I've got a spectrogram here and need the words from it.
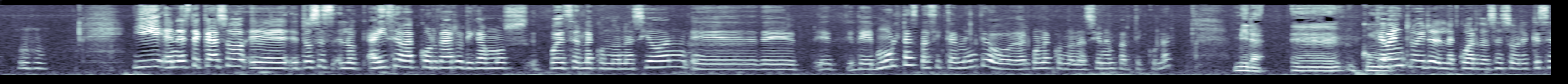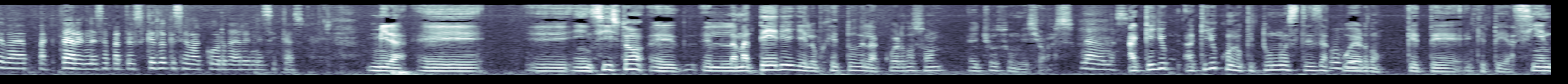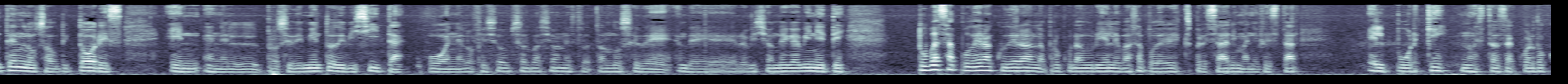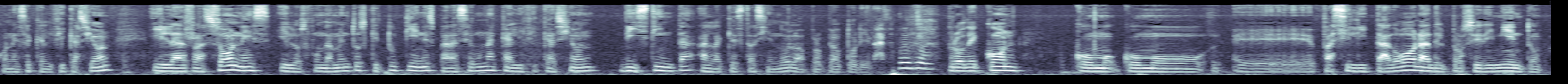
Y en este caso, eh, entonces, lo, ahí se va a acordar, digamos, puede ser la condonación eh, de, eh, de, multas, básicamente, o de alguna condonación en particular. Mira, como... ¿Qué va a incluir el acuerdo? O sea, ¿sobre qué se va a pactar en esa parte? ¿Qué es lo que se va a acordar en ese caso? Mira, insisto, la materia y el objeto del acuerdo son hechos o omisiones. Nada más. Aquello, aquello con lo que tú no estés de acuerdo, que te, que te asienten los auditores en, en, el procedimiento de visita o en el oficio de observaciones tratándose de, de, revisión de gabinete, tú vas a poder acudir a la Procuraduría y le vas a poder expresar y manifestar el por qué no estás de acuerdo con esa calificación y las razones y los fundamentos que tú tienes para hacer una calificación distinta a la que está haciendo la propia autoridad. Prodecon como, como eh, facilitadora del procedimiento,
